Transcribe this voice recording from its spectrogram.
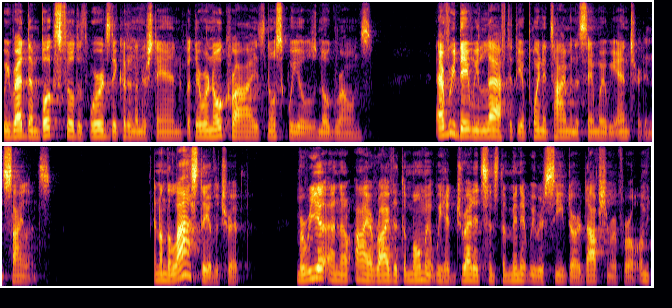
We read them books filled with words they couldn't understand, but there were no cries, no squeals, no groans. Every day we left at the appointed time in the same way we entered, in silence. And on the last day of the trip, Maria and I arrived at the moment we had dreaded since the minute we received our adoption referral. I mean,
